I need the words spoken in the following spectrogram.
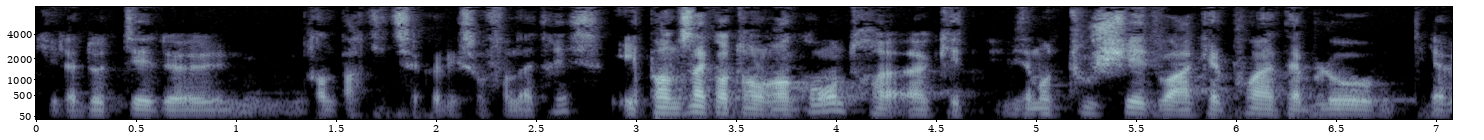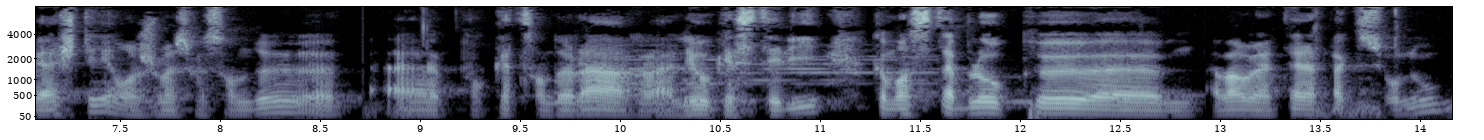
qu'il a doté d'une grande partie de sa collection fondatrice. Et Panza, quand on le rencontre, euh, qui est évidemment touché de voir à quel point un tableau qu'il avait acheté en juin 62 euh, pour 400 dollars à Léo Castelli, comment ce tableau peut euh, avoir un tel impact sur nous,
